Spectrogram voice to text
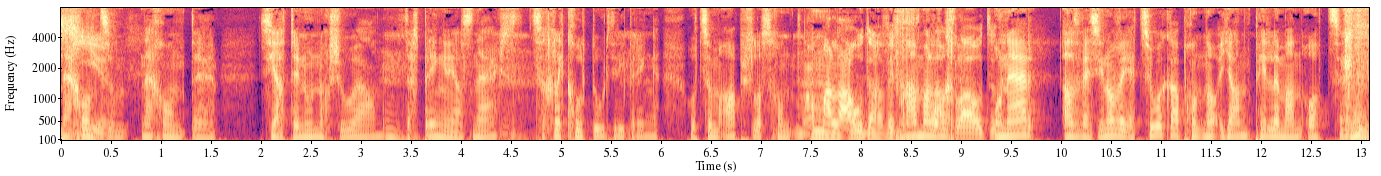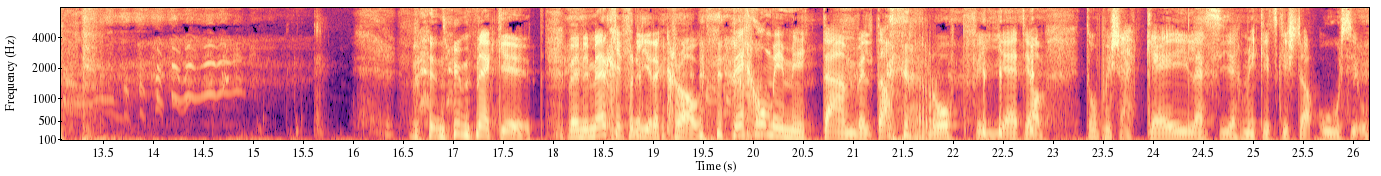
dann kommt, zum- dann kommt, äh, sie hat ja nur noch Schuhe an, Mhm. das bringe ich als nächstes, so ein bisschen Kultur reinbringen. Und zum Abschluss kommt Mama Lauda, wie Mama auch laut. Und er, also wenn sie noch wieder zugab, kommt noch Jan Pillemann Otze. wenn nichts mehr geht, wenn ich merke, ich verliere Crowd, dann komme ich mit dem, weil da verrupfe ich jedes Jahr. Du bist ein geiler Sieg, mir jetzt gehst da raus und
